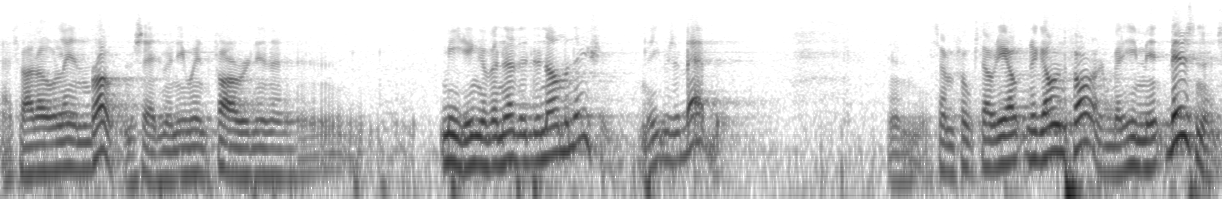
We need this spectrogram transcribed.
That's what old Lynn Broughton said when he went forward in a meeting of another denomination. And he was a Baptist. And some folks thought he oughtn't have gone forward, but he meant business.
